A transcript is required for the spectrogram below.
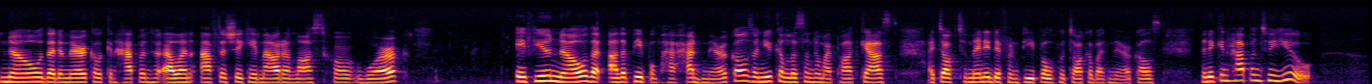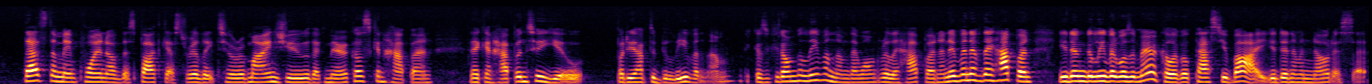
know that a miracle can happen to Ellen after she came out and lost her work, if you know that other people have had miracles, and you can listen to my podcast, I talk to many different people who talk about miracles, then it can happen to you. That's the main point of this podcast, really, to remind you that miracles can happen, they can happen to you, but you have to believe in them because if you don't believe in them they won't really happen. And even if they happen you didn't believe it was a miracle it will pass you by. You didn't even notice it.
